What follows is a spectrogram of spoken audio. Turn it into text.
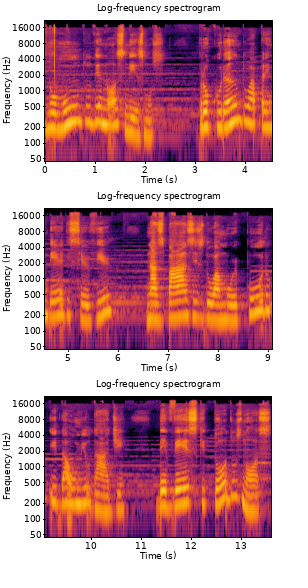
no mundo de nós mesmos, procurando aprender e servir nas bases do amor puro e da humildade de vez que todos nós,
